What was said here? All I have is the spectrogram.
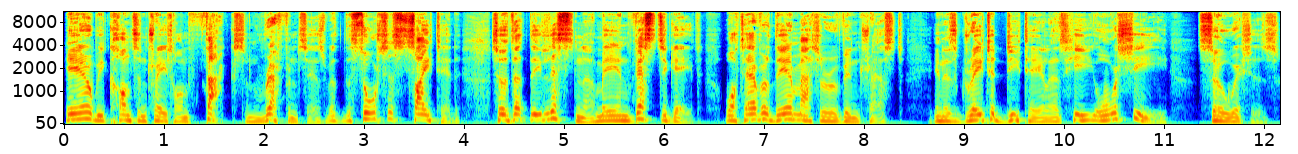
Here we concentrate on facts and references with the sources cited so that the listener may investigate whatever their matter of interest in as great a detail as he or she so wishes.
